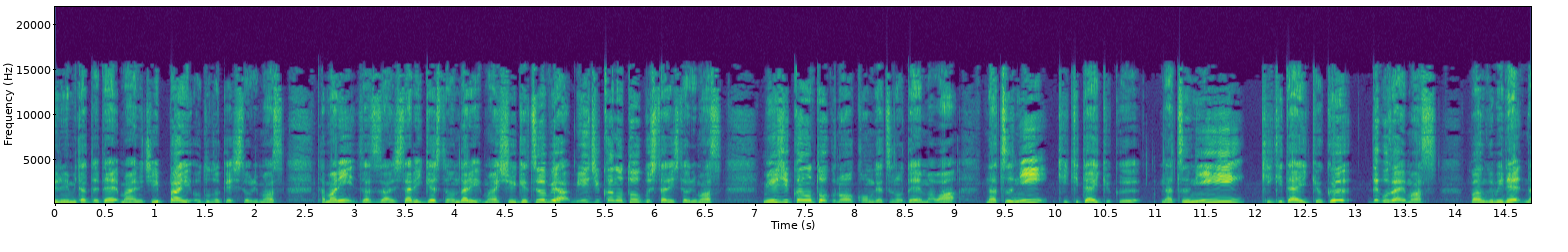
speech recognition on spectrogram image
乳に見立てて毎日一杯お届けしております。たまに雑談したりゲスト呼んだり、毎週月曜日はミュージックのトークしたりしております。ミュージックのトークの今月のテーマは夏に聴きたい曲、夏に聴きたい曲でございます。番組で流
